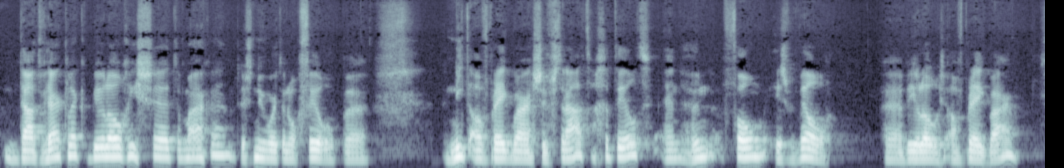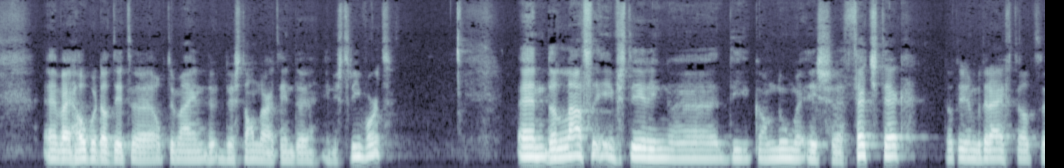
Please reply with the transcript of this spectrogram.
daadwerkelijk biologisch te maken. Dus nu wordt er nog veel op niet afbreekbaar substraat geteeld. En hun foam is wel biologisch afbreekbaar. En wij hopen dat dit op termijn de, de, standaard in de industrie wordt. En de laatste investering die ik kan noemen is ThatchTech. Dat is een bedrijf dat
